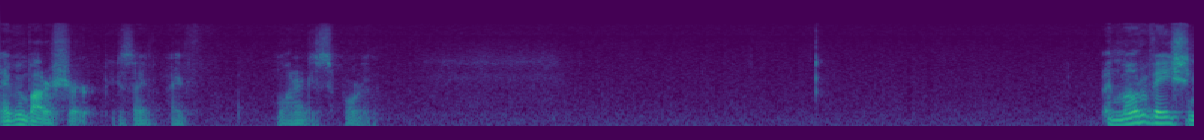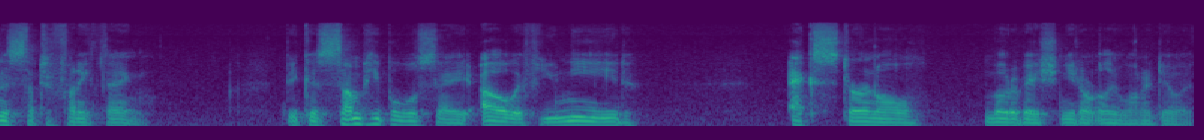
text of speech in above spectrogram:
I even bought a shirt because I, I wanted to support him. And motivation is such a funny thing because some people will say, oh, if you need external motivation, you don't really want to do it.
